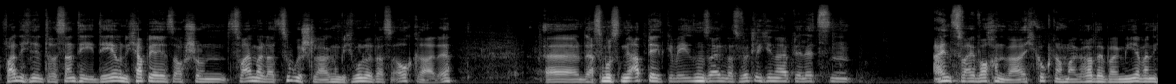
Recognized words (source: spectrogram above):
Fand ich eine interessante Idee und ich habe ja jetzt auch schon zweimal dazugeschlagen. Mich wundert das auch gerade. Äh, das muss ein Update gewesen sein, was wirklich innerhalb der letzten ein, zwei Wochen war. Ich gucke noch mal gerade bei mir, wann,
